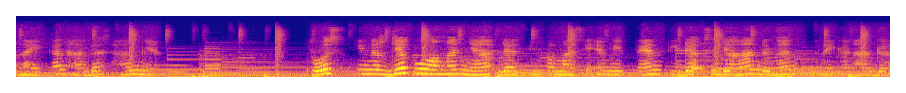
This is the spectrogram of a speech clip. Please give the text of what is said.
menaikkan harga sahamnya. Terus, kinerja keuangannya dan informasi emiten tidak sejalan dengan kenaikan harga.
